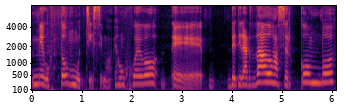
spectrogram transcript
me gustó muchísimo. Es un juego eh, de tirar dados, hacer combos.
